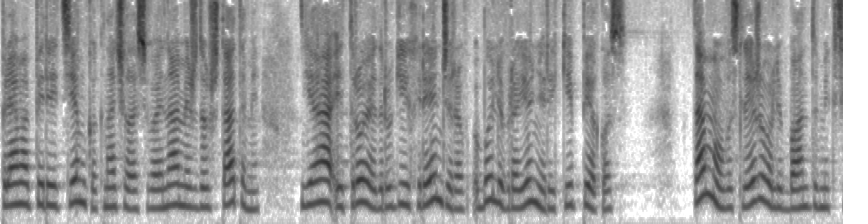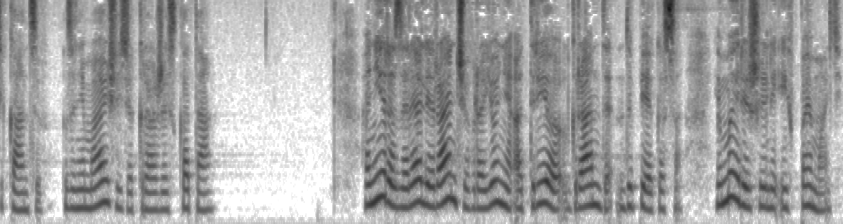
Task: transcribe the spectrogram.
Прямо перед тем, как началась война между штатами, я и трое других рейнджеров были в районе реки Пекос. Там мы выслеживали банду мексиканцев, занимающуюся кражей скота. Они разоряли ранчо в районе от Рио-Гранде до Пекоса, и мы решили их поймать.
